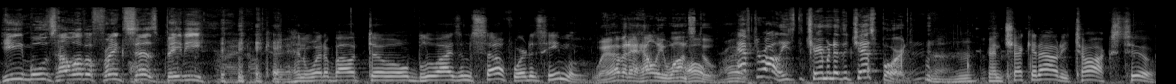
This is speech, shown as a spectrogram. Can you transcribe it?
He moves however Frank says, baby. Okay, and what about uh, old Blue Eyes himself? Where does he move? Wherever the hell he wants Oh, to. right. After all, he's the chairman of the chessboard. And check it out, he talks too.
